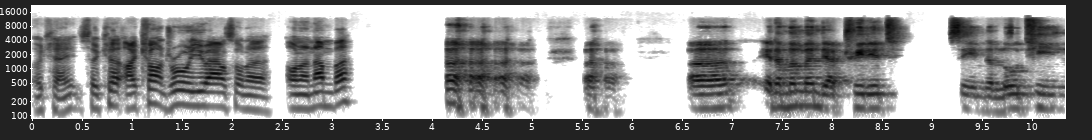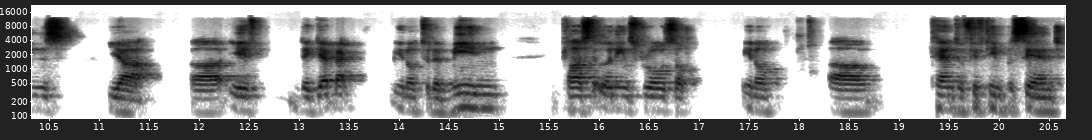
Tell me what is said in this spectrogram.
Okay, so I can't draw you out on a on a number. uh, at the moment, they are traded, say, in the low teens. Yeah, uh, if they get back, you know, to the mean plus the earnings growth of, you know, uh, ten to fifteen percent.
